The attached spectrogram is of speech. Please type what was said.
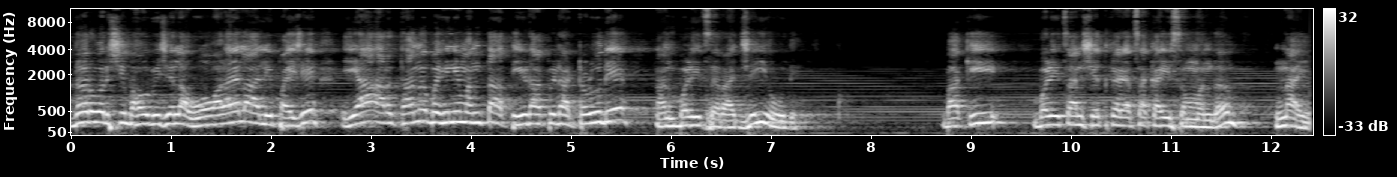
दरवर्षी भाऊबीजेला ओवाळायला आली पाहिजे. या अर्थानं बहिणी म्हणतात इडापिडा टळू दे आणि बळीचं राज्य येऊ दे. बाकी बळीचा आणि शेतकऱ्याचा काही संबंध नाही.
